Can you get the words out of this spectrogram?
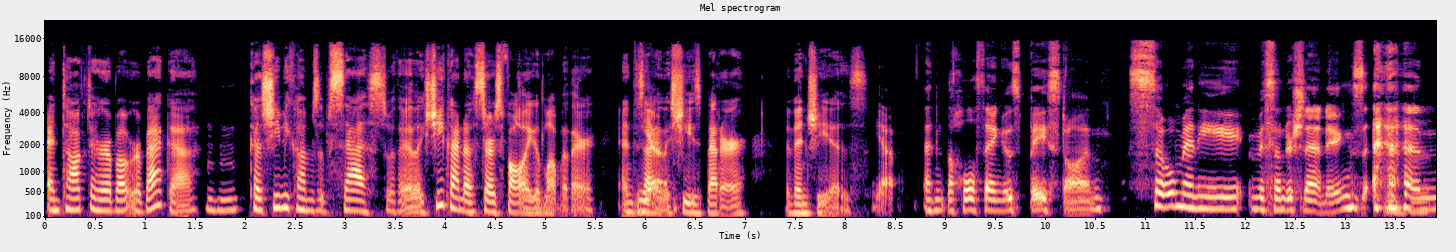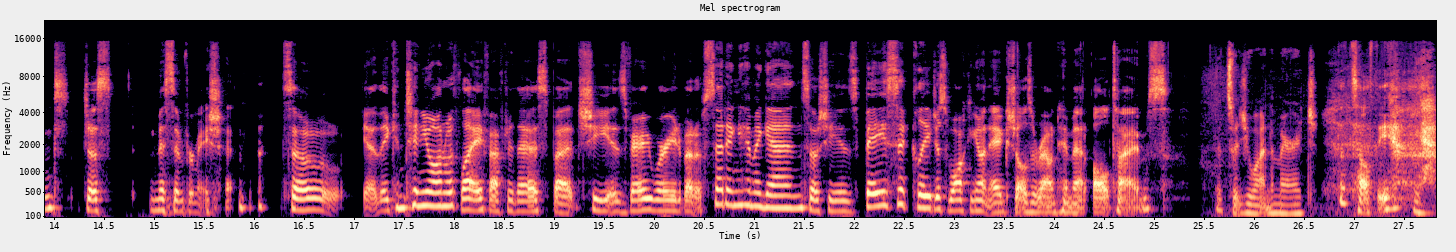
and talked to her about Rebecca mm-hmm. because she becomes obsessed with her. Like she kind of starts falling in love with her and deciding Yeah. that she's better than she is. Yeah. And the whole thing is based on so many misunderstandings mm-hmm. and just misinformation. So, yeah, they continue on with life after this, but she is very worried about upsetting him again. So she is basically just walking on eggshells around him at all times. That's what you want in a marriage. That's healthy. Yeah.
